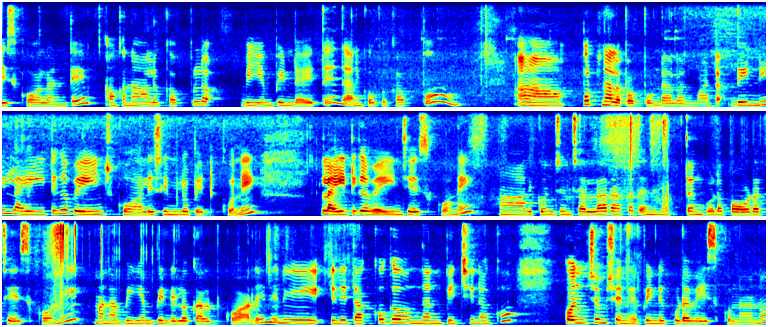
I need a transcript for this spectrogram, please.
తీసుకోవాలంటే ఒక నాలుగు కప్పుల బియ్యం పిండి అయితే దానికి ఒక కప్పు పుట్నాల పప్పు ఉండాలన్నమాట. దీన్ని లైట్గా వేయించుకోవాలి సిమ్లో పెట్టుకొని. లైట్గా వేయించేసుకొని అది కొంచెం చల్లారాక దాన్ని మొత్తం కూడా పౌడర్ చేసుకొని మన బియ్యం పిండిలో కలుపుకోవాలి. నేను ఇది తక్కువగా ఉందనిపించి నాకు కొంచెం శనగపిండి కూడా వేసుకున్నాను.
